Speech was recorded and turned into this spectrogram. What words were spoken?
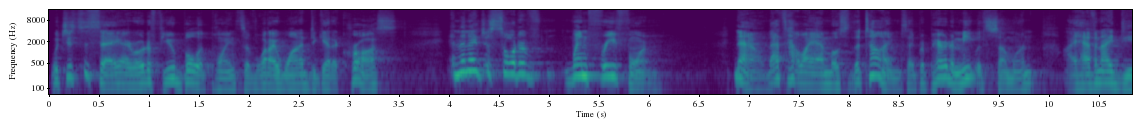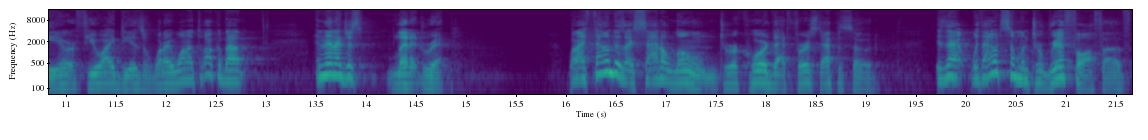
which is to say, I wrote a few bullet points of what I wanted to get across, and then I just sort of went freeform. Now, that's how I am most of the times. I prepare to meet with someone, I have an idea or a few ideas of what I want to talk about, and then I just let it rip. What I found as I sat alone to record that first episode is that without someone to riff off of,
